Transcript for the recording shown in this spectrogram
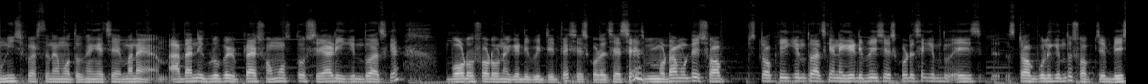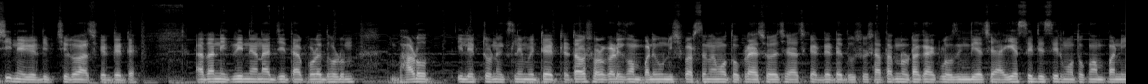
উনিশ পার্সেন্টের মতো ভেঙেছে। মানে আদানি গ্রুপের প্রায় সমস্ত শেয়ারই কিন্তু আজকে বড় সড়ো নেগেটিভিটিতে শেষ করেছে। সে মোটামুটি সব স্টকই কিন্তু আজকে নেগেটিভেই শেষ করেছে, কিন্তু এই স্টকগুলি কিন্তু সবচেয়ে বেশি নেগেটিভ ছিল আজকের ডেটে আদানি গ্রিন এনার্জি, তারপরে ধরুন ভারত ইলেকট্রনিক্স লিমিটেড এটাও সরকারি কোম্পানি উনিশ পার্সেন্টের মতো ক্র্যাশ হয়েছে আজকের ডেটে দুশো সাতান্ন টাকায় ক্লোজিং দিয়েছে। আইএসসিডিসির মতো কোম্পানি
